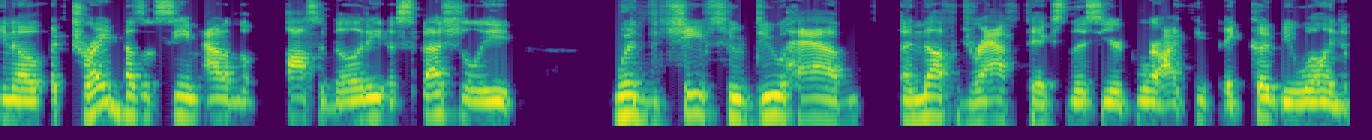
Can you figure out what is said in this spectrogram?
you know, a trade doesn't seem out of the possibility, especially with the Chiefs who do have enough draft picks this year where I think they could be willing to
